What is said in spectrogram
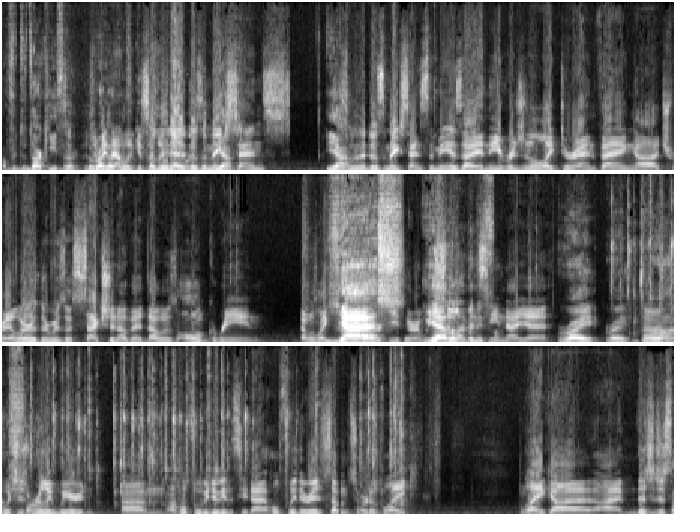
of the Dark Aether. the I red Dark that Ether. give something like that four- doesn't make Yeah. sense yeah. Something that doesn't make sense to me is that in the original like Der Anfang uh, trailer, there was a section of it that was all green. That was like green Yes. Dark Aether, and we Yeah, still let- let haven't seen fi- that yet. Right, right. um, which is Fung. really weird. Um, hopefully we do get to see that. Hopefully there is some sort of like, like uh, I, this is just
